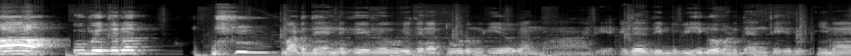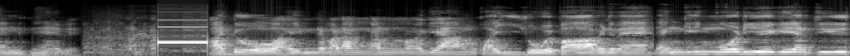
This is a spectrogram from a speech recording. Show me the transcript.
ආ ඌ මෙතරත් මට දැන්න තේරන වෙතන තූරම කියව ගන්න ආරිය එත තිබ විහිලුව මට දැන් තේරු හිනායන්න නැබ අඩෝ අහින්න පටන්ගන්නවා ගයාන් අයියෝ පාවෙනවෑ දැංගිින් ෝඩියගේ අර්තිගේ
